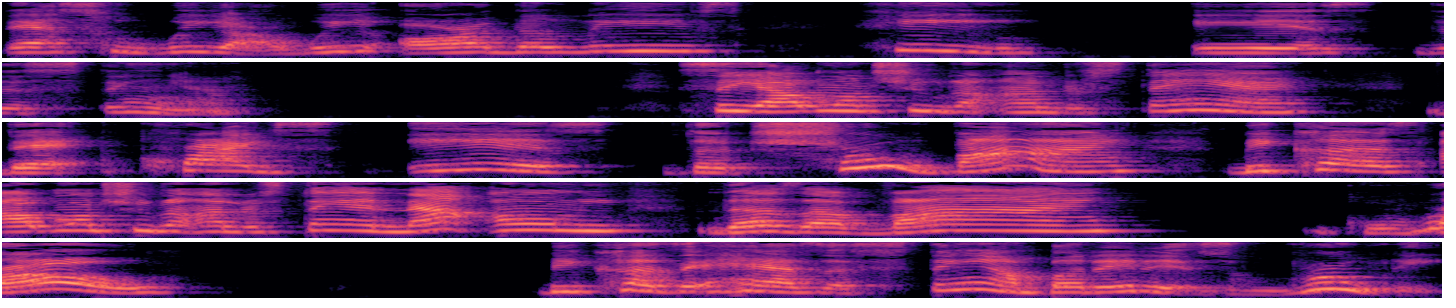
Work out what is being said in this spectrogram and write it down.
that's who we are. We are the leaves. He is the stem. See, I want you to understand that Christ is the true vine because I want you to understand not only does a vine grow because it has a stem, but it is rooted.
